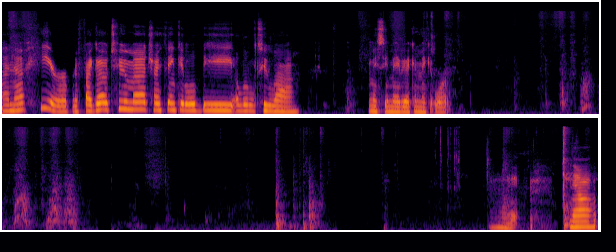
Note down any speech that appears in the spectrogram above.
enough here, but if I go too much, I think it'll be a little too long. Let me see, maybe I can make it work. All right. Now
